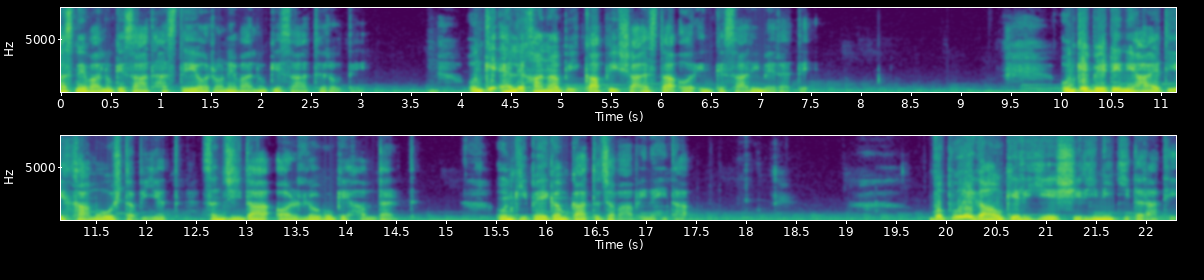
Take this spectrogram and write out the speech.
ہنسنے والوں کے ساتھ ہنستے اور رونے والوں کے ساتھ روتے۔ ان کے اہل خانہ بھی کافی شائستہ اور انکساری میں رہتے۔ ان کے بیٹے نہایت ہی خاموش طبیعت، سنجیدہ اور لوگوں کے ہمدرد۔ ان کی بیگم کا تو جواب ہی نہیں تھا۔ وہ پورے گاؤں کے لیے شیرینی کی طرح تھی۔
